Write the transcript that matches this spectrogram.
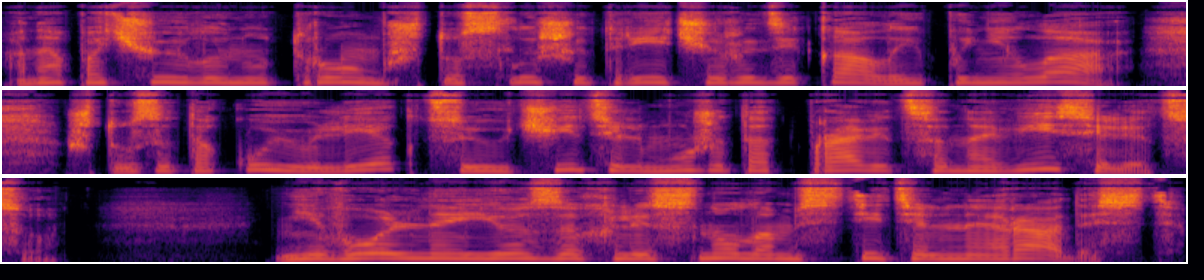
Она почуяла нутром, что слышит речи радикала, и поняла, что за такую лекцию учитель может отправиться на виселицу. Невольно ее захлестнула мстительная радость.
